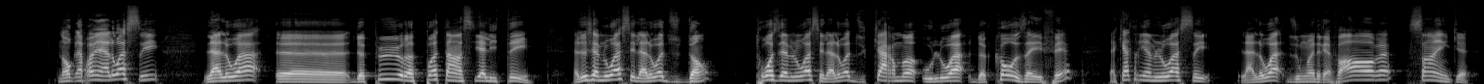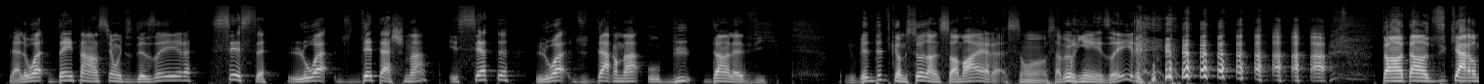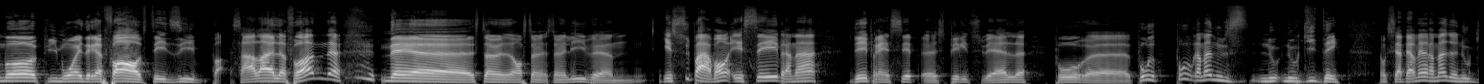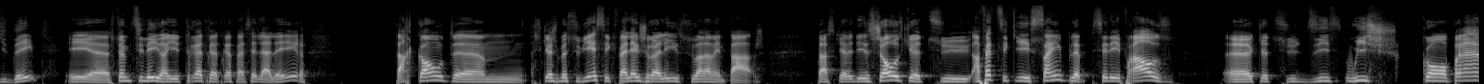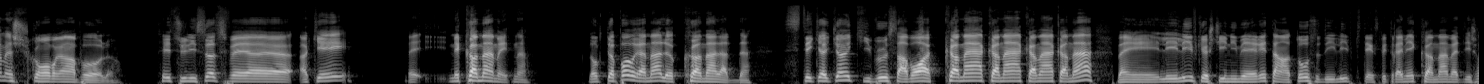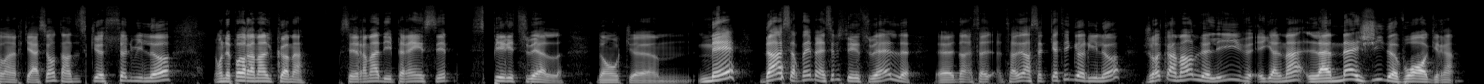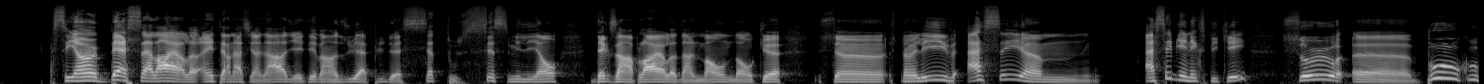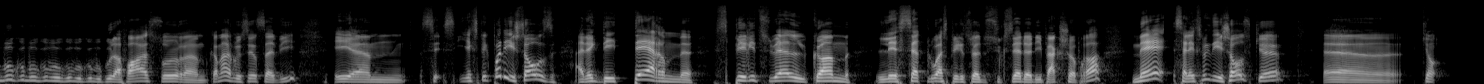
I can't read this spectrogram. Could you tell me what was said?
Donc, la première loi, c'est la loi euh, de pure potentialité. La deuxième loi, c'est la loi du don. Troisième loi, c'est la loi du karma ou loi de cause à effet. La quatrième loi, c'est la loi du moindre effort. 5. La loi d'intention et du désir. 6. Loi du détachement. Et 7. Loi du dharma ou but dans la vie. Vite, vite comme ça dans le sommaire, ça veut rien dire. T'as entendu karma puis moindre effort, tu t'es dit, bah, ça a l'air le fun, mais euh, c'est un, livre euh, qui est super bon et c'est vraiment des principes euh, spirituels pour, vraiment nous, nous, guider. Donc, ça permet vraiment de nous guider. Et c'est un petit livre, hein, il est très, très, très facile à lire. Par contre, ce que je me souviens, c'est qu'il fallait que je relise souvent la même page. Parce qu'il y avait des choses que tu. En fait, c'est qui est simple, c'est des phrases que tu dis Oui, je comprends, mais je comprends pas. Là. Tu, sais, lis ça, tu fais euh, OK, mais, comment maintenant? Donc, tu n'as pas vraiment le comment là-dedans. Si tu es quelqu'un qui veut savoir comment, comment, comment, comment, ben les livres que je t'ai énumérés tantôt, c'est des livres qui t'expliquent très bien comment mettre les choses en application, tandis que celui-là, on n'a pas vraiment le comment. C'est vraiment des principes spirituels. Donc, euh, mais dans certains principes spirituels, euh, dans, cette catégorie-là, je recommande le livre également La magie de voir grand. C'est un best-seller international. Il a été vendu à plus de 7 ou 6 millions d'exemplaires dans le monde. Donc, euh, c'est un, un, livre assez, assez bien expliqué sur euh, beaucoup, beaucoup, beaucoup, beaucoup, beaucoup, beaucoup d'affaires sur euh, comment réussir sa vie. Et euh, il n'explique pas des choses avec des termes spirituels comme les sept lois spirituelles du succès de Deepak Chopra, mais ça explique des choses que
